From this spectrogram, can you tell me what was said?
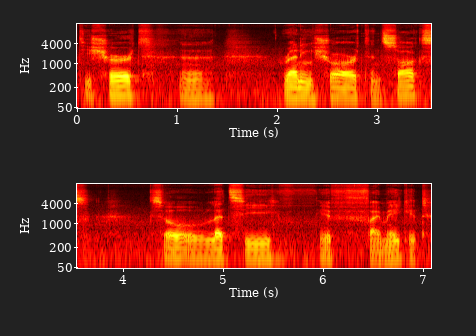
t shirt, uh, running short, and socks. So let's see if I make it.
